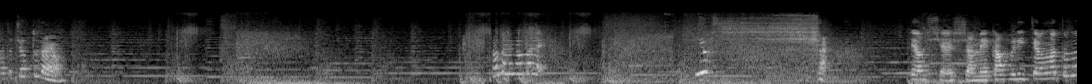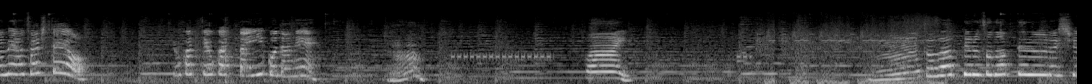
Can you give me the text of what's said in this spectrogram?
あとちょっとだよ。よしよし、メカフリちゃんがとどめを刺したよ。よかったよかった、いい子だね。うん。わーい。うーん、育ってる育ってる、嬉しい。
